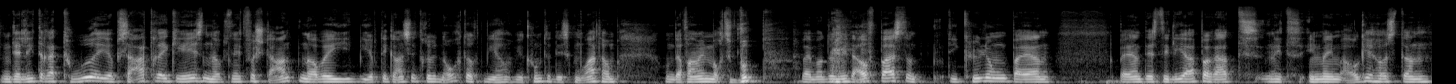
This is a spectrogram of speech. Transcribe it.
in der Literatur, ich habe Sartre gelesen, habe es nicht verstanden, aber ich, ich habe die ganze Zeit darüber nachgedacht, wie, wie konnte das gemacht haben. Und auf einmal macht es wupp, weil man da nicht aufpasst und die Kühlung bei einem, bei einem Destillierapparat nicht immer im Auge hast, dann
